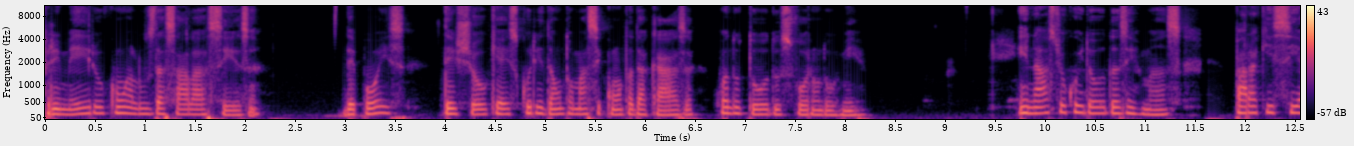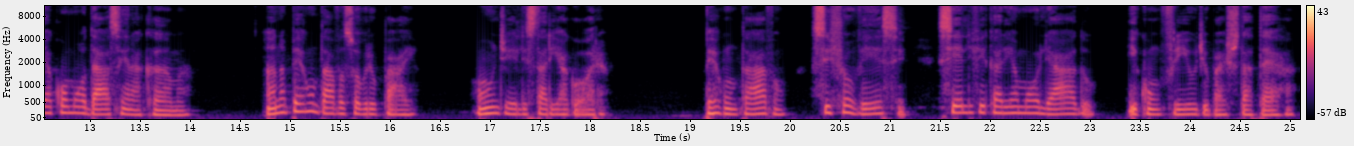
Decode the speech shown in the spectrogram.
primeiro com a luz da sala acesa. Depois, deixou que a escuridão tomasse conta da casa quando todos foram dormir. Inácio cuidou das irmãs para que se acomodassem na cama. Ana perguntava sobre o pai, onde ele estaria agora. Perguntavam se chovesse, se ele ficaria molhado e com frio debaixo da terra,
